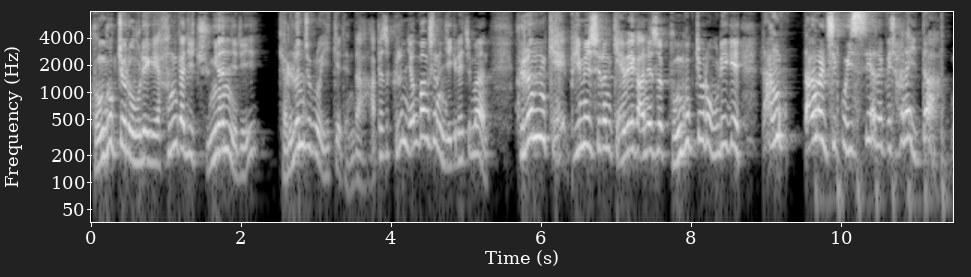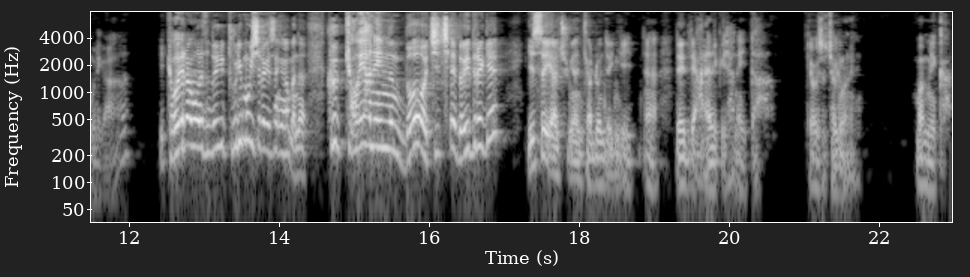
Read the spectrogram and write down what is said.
궁극적으로 우리에게 한 가지 중요한 일이 결론적으로 있게 된다. 앞에서 그런 영광스러운 얘기를 했지만 그런 개, 비밀스러운 계획 안에서 궁극적으로 우리에게 땅, 땅을 짓고 있어야 될 것이 하나 있다. 우리가. 교회라고 해서 너희 둘이 무시하게 생각하면. 그 교회 안에 있는 너, 지체, 너희들에게 있어야 할 중요한 결론적인 게, 아, 너희들이 알아야 될 것이 하나 있다. 여기서 적용하는 게 뭡니까?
